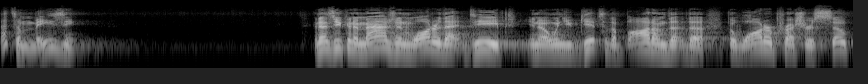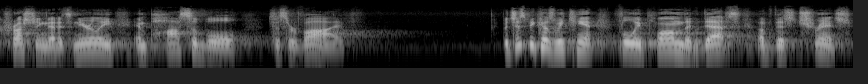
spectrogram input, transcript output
that's amazing. And as you can imagine, water that deep, you know, when you get to the bottom, the, the, the water pressure is so crushing that it's nearly impossible to survive. But just because we can't fully plumb the depths of this trench,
